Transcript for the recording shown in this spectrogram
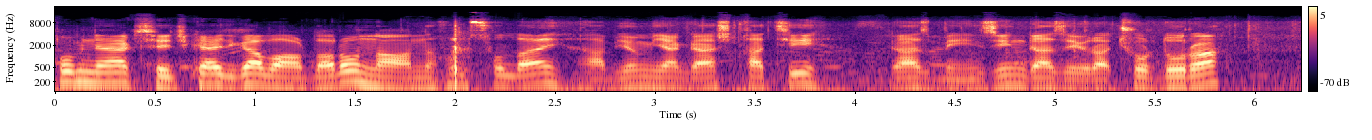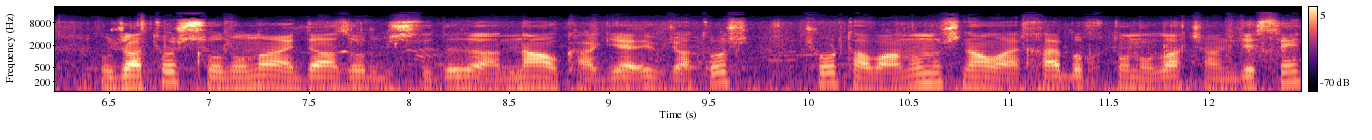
хуб як сечкаи дига бародаро наҳум солай объёми як гаш қати газ бензин газ еврачор дора ҳуҷҷатош солона ай 2022 нав кагия ҳуҷҷатош чор таваннунш навай хай бихутон ула чандестен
